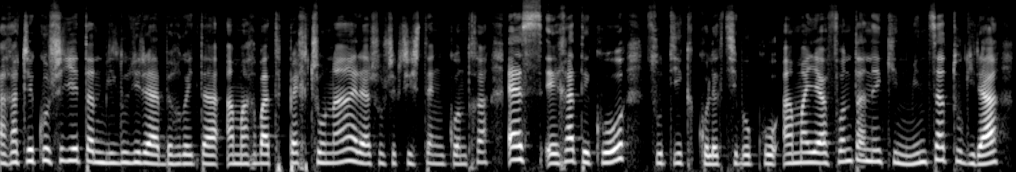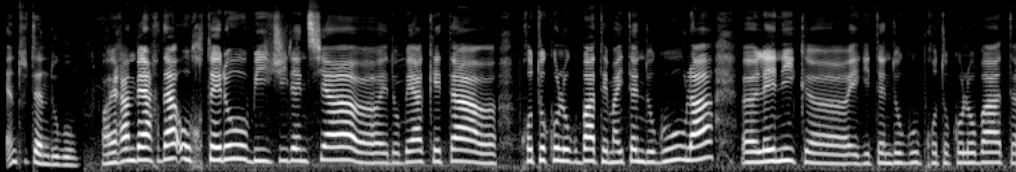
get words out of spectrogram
Agatzeko seietan bildu dira berrogeita amar bat pertsona eraso sexisten kontra ez errateko zutik kolektiboko amaia fontanekin mintzatu gira entzuten dugu. Ba, Erran behar da urtero bigilentzia uh, edo behaketa uh, protokolok bat emaiten dugu la. Uh, lehenik egiten dugu protokolo bat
